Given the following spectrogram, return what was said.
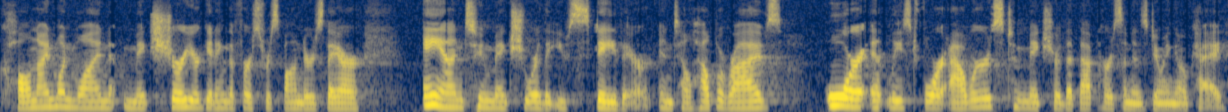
call 911, make sure you're getting the first responders there, and to make sure that you stay there until help arrives or at least four hours to make sure that that person is doing okay.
